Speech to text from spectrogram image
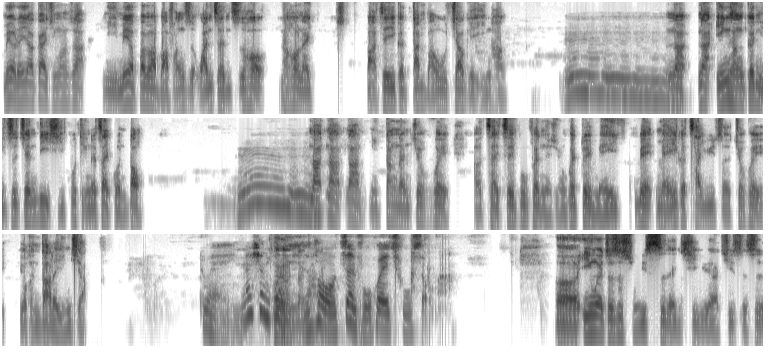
没有人要盖情况下，你没有办法把房子完成之后，然后来把这一个担保物交给银行。嗯，那那银行跟你之间利息不停的在滚动。嗯，那那那你当然就会呃在这部分的时候会对每一每每一个参与者就会有很大的影响。对，那像这种时候政府会出手吗？呃，因为这是属于私人契约啊，其实是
